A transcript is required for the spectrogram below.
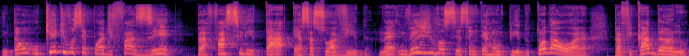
Então, o que, que você pode fazer para facilitar essa sua vida, né? Em vez de você ser interrompido toda hora para ficar dando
